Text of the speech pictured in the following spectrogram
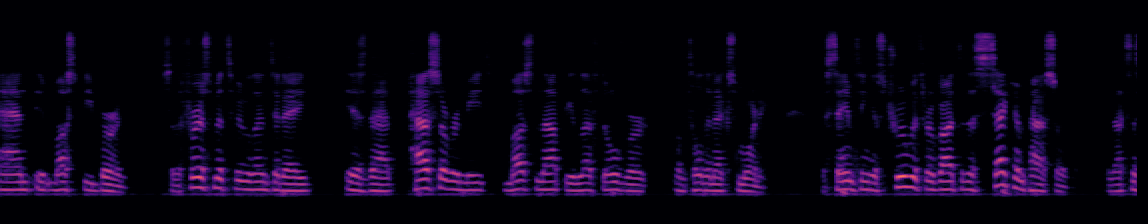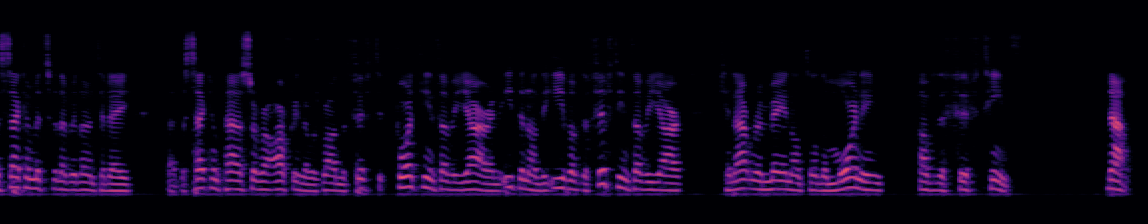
and it must be burned. So the first mitzvah we learn today is that Passover meat must not be left over until the next morning. The same thing is true with regard to the second Passover. And that's the second mitzvah that we learned today, that the second Passover offering that was brought on the 15th, 14th of Iyar and eaten on the eve of the 15th of Iyar cannot remain until the morning of the 15th. Now,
